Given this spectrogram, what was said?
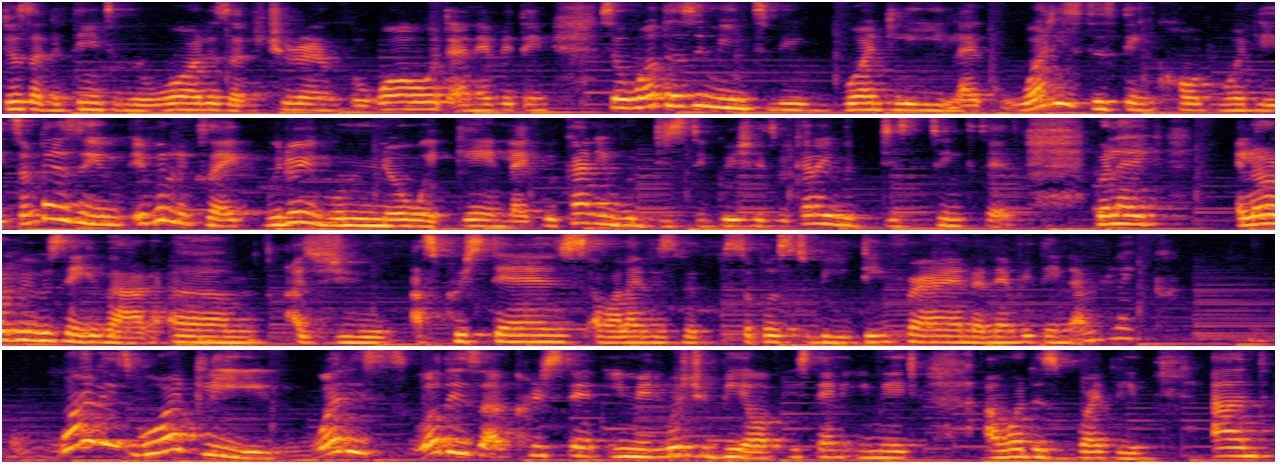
those are the things of the world. Those are the children of the world and everything. So what does it mean to be worldly? Like what is this thing called worldly? Sometimes it even looks like we don't even know again. Like we can't even distinguish it. We can't even distinct it. But like a lot of people say that um, as you as Christians, our life is supposed to be different and everything. I'm like, what is worldly? What is what is our Christian image? What should be our Christian image, and what is worldly? And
